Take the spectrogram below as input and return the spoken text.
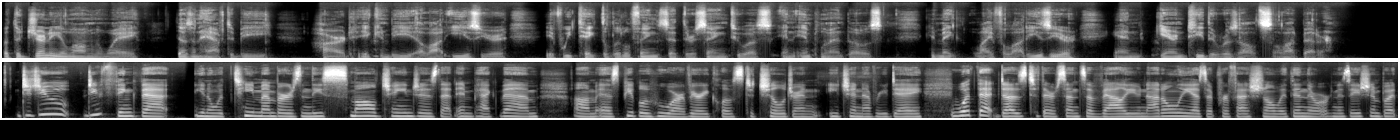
But the journey along the way doesn't have to be hard. It can be a lot easier if we take the little things that they're saying to us and implement those. Can make life a lot easier and guarantee the results a lot better. Did you do you think that you know, with team members and these small changes that impact them um, as people who are very close to children each and every day, what that does to their sense of value, not only as a professional within their organization, but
